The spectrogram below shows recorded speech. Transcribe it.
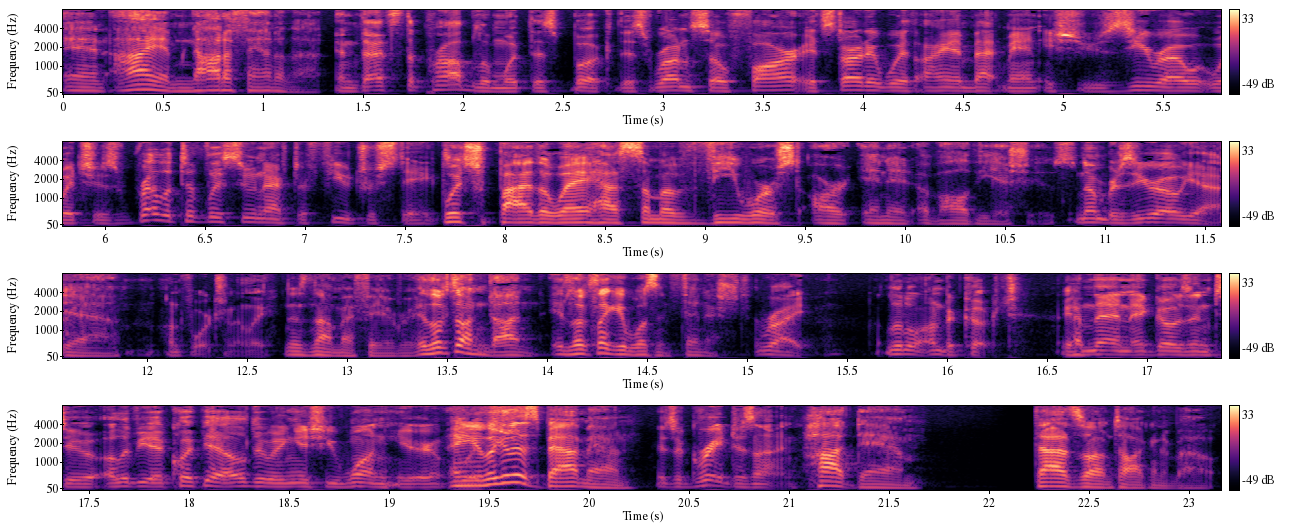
and I am not a fan of that. and that's the problem with this book. This run so far, it started with I Am Batman issue zero, which is relatively soon after Future State. Which, by the way, has some of the worst art in it of all the issues. Number zero, yeah, Yeah. unfortunately, That's not my favorite. It looked undone. It looked like it wasn't finished. right, a little undercooked. And then it goes into Olivia Coipel doing issue one here, And you look at this Batman. It's a great design. Hot damn. That's what I'm talking about.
